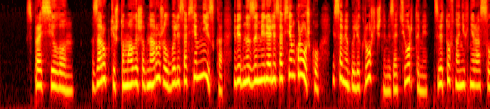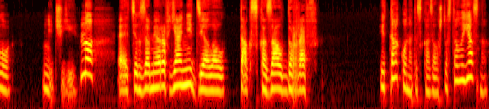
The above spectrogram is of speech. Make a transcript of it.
— спросил он. Зарубки, что малыш обнаружил, были совсем низко, видно, замеряли совсем крошку, и сами были крошечными, затертыми, цветов на них не росло. «Ничьи. Но этих замеров я не делал», — так сказал Дреф. И так он это сказал, что стало ясно.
